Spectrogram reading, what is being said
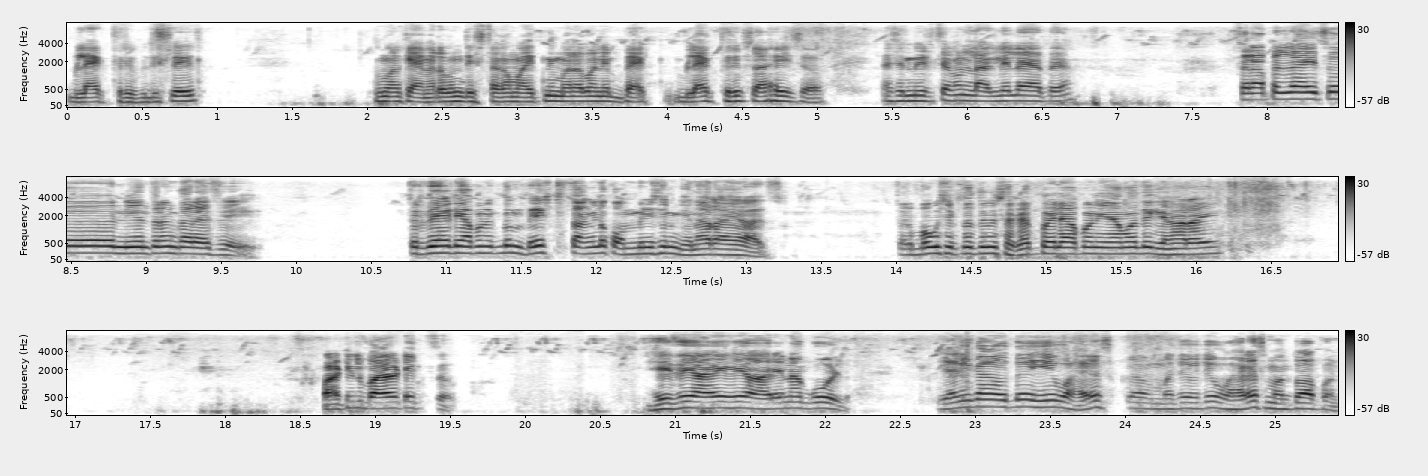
ब्लॅक थ्रिप दिसले. तुम्हाला कॅमेरा पण दिसता का माहीत नाही मला पण ब्लॅक ब्लॅक थ्रिप्स आहे सर अशा मिरच्या पण लागलेल्या आहे आता. तर आपल्याला याचं नियंत्रण करायचं आहे तर त्यासाठी आपण एकदम बेस्ट चांगलं कॉम्बिनेशन घेणार आहे आज. तर बघू शकता तुम्ही सगळ्यात पहिले आपण यामध्ये घेणार आहे पाटील बायोटेकचं हे जे आहे हे आरेना गोल्ड याने काय होतं हे व्हायरस म्हणजे जे व्हायरस म्हणतो आपण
